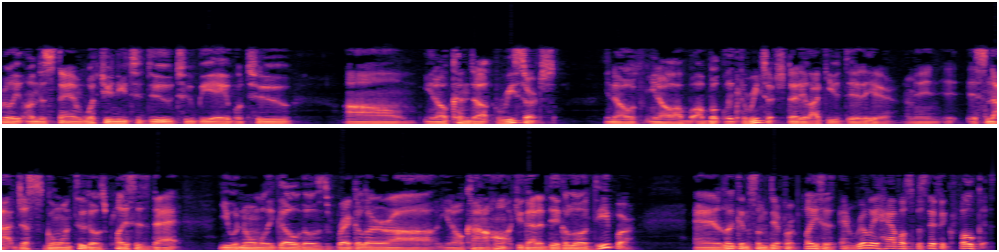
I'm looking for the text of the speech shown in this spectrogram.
really understand what you need to do to be able to, um, you know, conduct research. You know, you know, a, a book length research study like you did here. I mean, it, it's not just going to those places that you would normally go, those regular, uh, you know, kind of haunts. You got to dig a little deeper and look in some different places and really have a specific focus.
